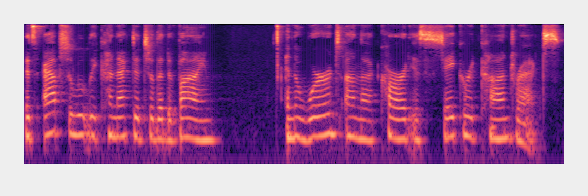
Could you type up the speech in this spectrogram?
It's absolutely connected to the divine. And the words on the card is sacred contracts.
